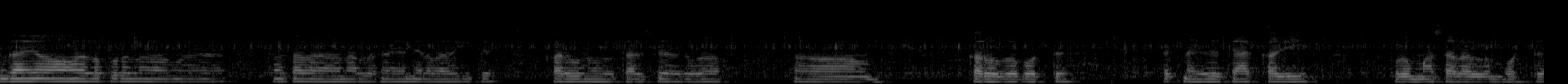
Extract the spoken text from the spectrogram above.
வெங்காயம் எல்லாம் பொருள்லாம் நல்லா எண்ணெயில் வதக்கிட்டு நூல் தளித்து அதுக்கப்புறம் கருவேப்பிலை போட்டு வெட்டின இது தக்காளி அப்புறம் மசாலாலாம் போட்டு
